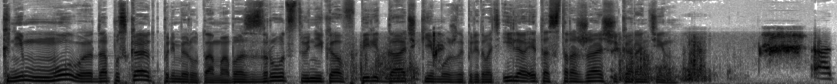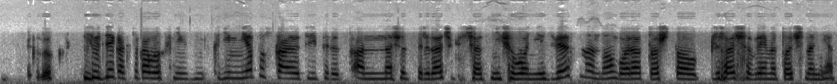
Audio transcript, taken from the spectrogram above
К ним могут, допускают, к примеру, там, из родственников, передачки можно передавать, или это строжайший карантин? Людей как таковых к ним, к ним не пускают, и перед, а насчет передатчик сейчас ничего не известно, но говорят то, что в ближайшее время точно нет.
